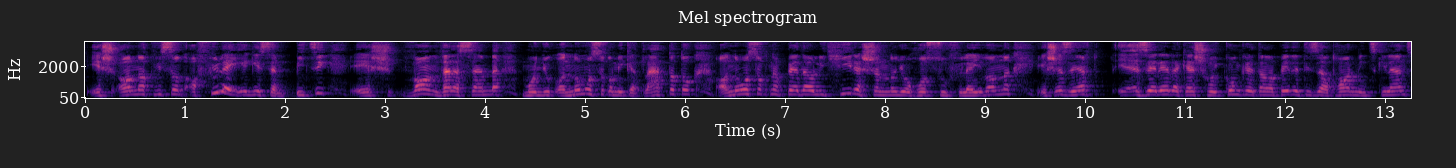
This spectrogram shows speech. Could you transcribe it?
és annak viszont a fülei egészen picik, és van vele szembe mondjuk a nomoszok, amiket láttatok, a nomoszoknak például így híresen nagyon hosszú fülei vannak, és ezért, ezért érdekes, hogy konkrétan a PD1639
